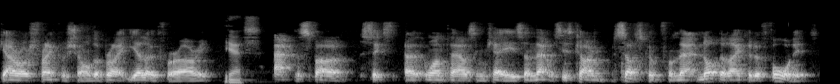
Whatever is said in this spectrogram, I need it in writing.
Garage Francorchamps, the bright yellow Ferrari. Yes. At the Spa six, uh, 1000 Ks. And that was his car. Subsequent from that, not that I could afford it,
